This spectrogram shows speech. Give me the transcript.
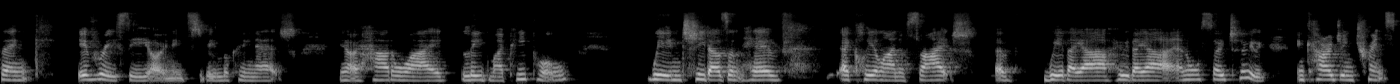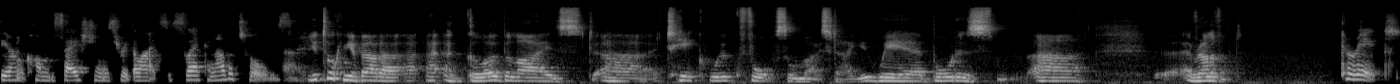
think every CEO needs to be looking at, you know, how do I lead my people when she doesn't have a clear line of sight of where they are, who they are, and also too encouraging transparent conversations through the likes of Slack and other tools. You're talking about a, a, a globalized uh, tech workforce almost, are you, where borders are irrelevant? Correct.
